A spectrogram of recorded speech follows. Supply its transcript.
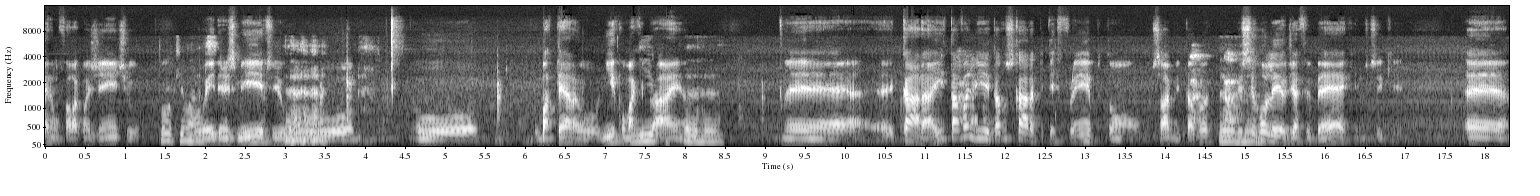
Iron falar com a gente, Pô, que massa. o Adrian Smith, o, o, o, o Batera, o Nico McBrien. Uhum. É, cara, aí tava ali, tava os caras, Peter Frampton, sabe? Tava uhum. esse rolê, o Jeff Beck, não sei o que. É,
